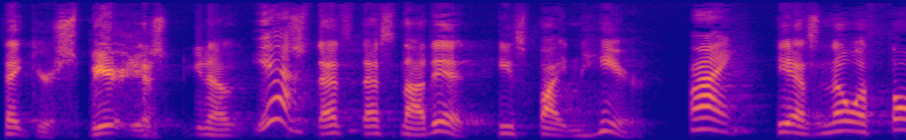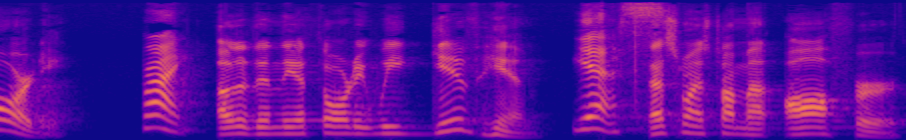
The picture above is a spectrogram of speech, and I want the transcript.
take your spirit. Just you know, Yeah. That's that's not it. He's fighting here. Right. He has no authority Right. other than the authority we give him. Yes. That's why I was talking about. Offer.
